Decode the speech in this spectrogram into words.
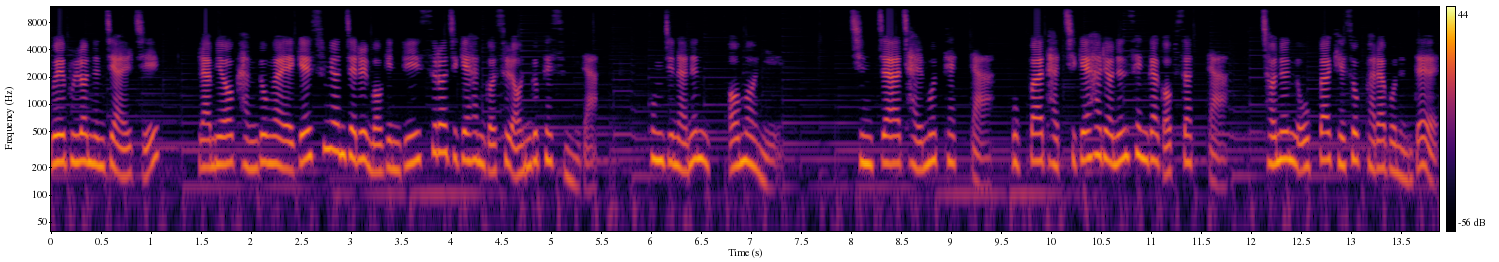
왜 불렀는지 알지? 라며 강동아에게 수면제를 먹인 뒤 쓰러지게 한 것을 언급했습니다. 홍진아는 어머니. 진짜 잘못했다. 오빠 다치게 하려는 생각 없었다. 저는 오빠 계속 바라보는데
